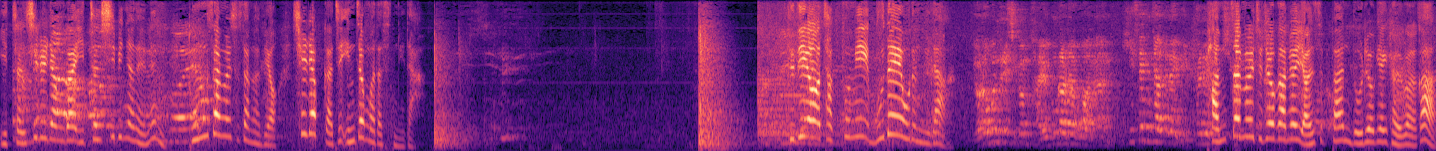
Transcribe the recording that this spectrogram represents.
2011년과 2012년에는 동상을 수상하며 실력까지 인정받았습니다. 드디어 작품이 무대에 오릅니다. 여러분들이 지금 발굴하려고 하는 희생자들의 위패를 밤잠을 줄여가며 연습한 노력의 결과가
